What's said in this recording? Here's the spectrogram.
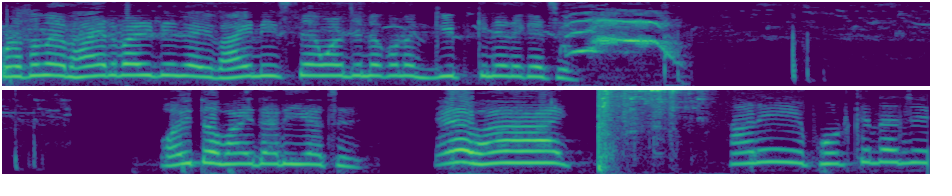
প্রথমে ভাইয়ের বাড়িতে যাই। ভাই নিশ্চয়ই আমার জন্য কোনো গিফট কিনে রেখেছে। ওই তো ভাই দাঁড়িয়ে আছে। এ ভাই! আরে, ফটকে দাজে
